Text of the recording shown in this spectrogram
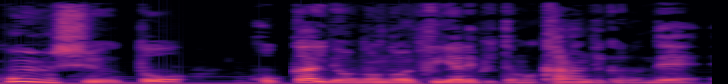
本州と北海道の乗り継ぎ割引とも絡んでくるんで、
